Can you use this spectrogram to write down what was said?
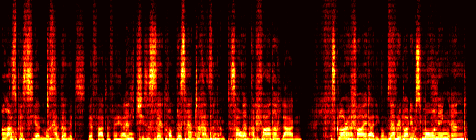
allow das passieren to musste, damit der Vater verherrlicht And Jesus wird. Und er said, kommt this had to happen so that the Father Klagen. was glorified? And everybody was mourning and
